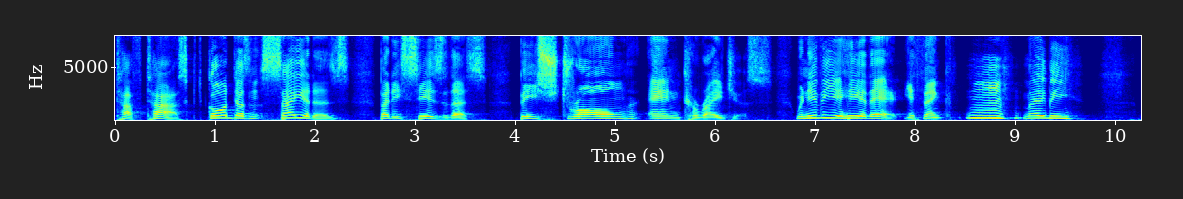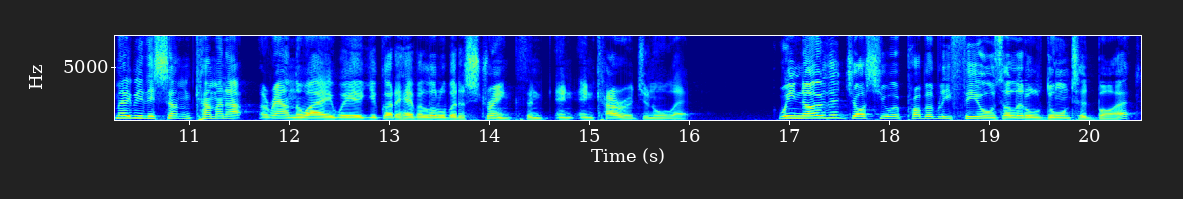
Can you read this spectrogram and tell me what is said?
tough task. God doesn't say it is, but He says this be strong and courageous. Whenever you hear that, you think, mm, maybe, maybe there's something coming up around the way where you've got to have a little bit of strength and, and, and courage and all that. We know that Joshua probably feels a little daunted by it.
